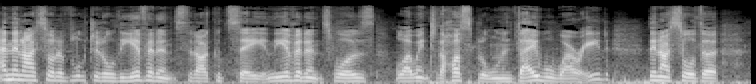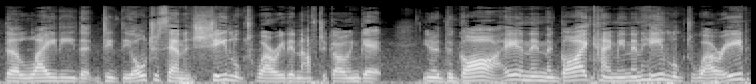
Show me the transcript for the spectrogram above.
And then I sort of looked at all the evidence that I could see, and the evidence was, well, I went to the hospital and they were worried. Then I saw the the lady that did the ultrasound, and she looked worried enough to go and get, you know, the guy. And then the guy came in, and he looked worried.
